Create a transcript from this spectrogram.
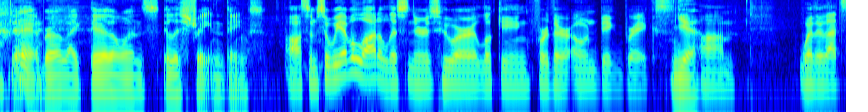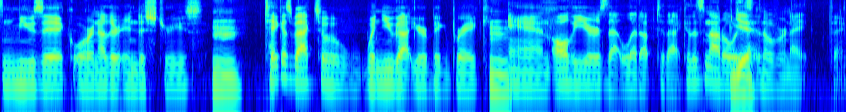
Yeah, bro. Like they're the ones illustrating things. awesome. So we have a lot of listeners who are looking for their own big breaks. Yeah. Um, whether that's in music or in other industries. Mhm. Take us back to when you got your big break Mm. and all the years that led up to that, because it's not always Yeah. an overnight thing.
